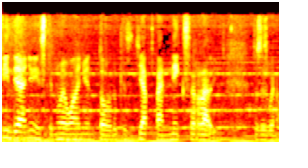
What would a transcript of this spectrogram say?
fin de año y este nuevo año en todo lo que es Japanex Radio. Entonces, bueno,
